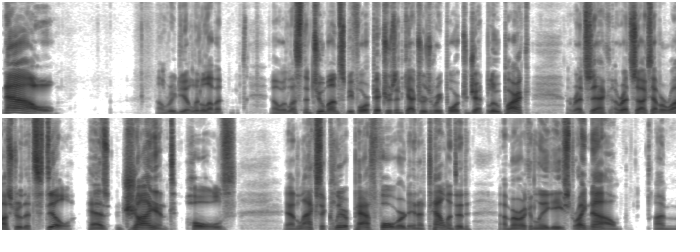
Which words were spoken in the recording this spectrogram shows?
now. I'll read you a little of it. Now, with less than two months before pitchers and catchers report to JetBlue Park, the Red Sox, the Red Sox have a roster that still has giant holes and lacks a clear path forward in a talented American League East. Right now, I'm,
